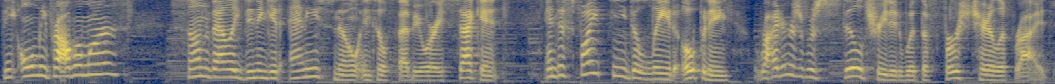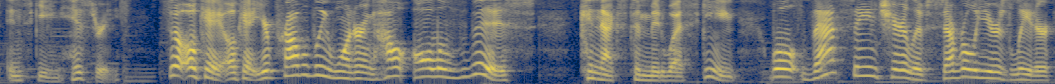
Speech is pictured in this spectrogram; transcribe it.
The only problem was, Sun Valley didn't get any snow until February 2nd, and despite the delayed opening, riders were still treated with the first chairlift rides in skiing history. So okay, okay, you're probably wondering how all of this connects to Midwest skiing. Well, that same chairlift several years later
